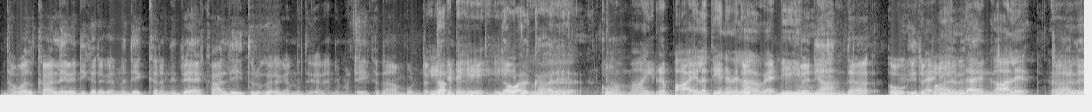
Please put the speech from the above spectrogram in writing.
දවල් කාලේ වැඩි කරගන්න දෙක් කරන්න රෑ කාලේ ඉතුරු කරගන්නද කරන්න. මට එක තාම් පොඩ්ඩක් දවල් කාලය. කොම ඉර පායල තියෙන වෙලා වැඩි වැඩින්ද ඕ ඉර පායල කාලය කාලය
